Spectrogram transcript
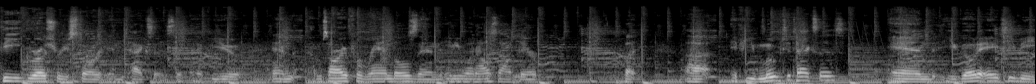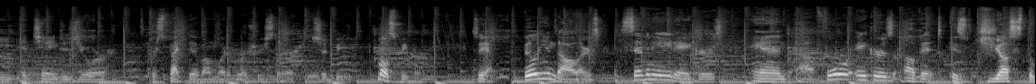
the grocery store in Texas. If you and I'm sorry for Randall's and anyone else out there, but uh, if you move to Texas and you go to HEB, it changes your perspective on what a grocery store should be. Most people. So yeah, a billion dollars, 78 acres, and uh, four acres of it is just the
